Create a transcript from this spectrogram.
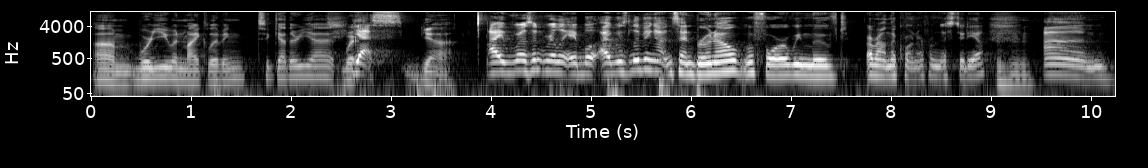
Um, were you and Mike living together yet? Where- yes Yeah. I wasn't really able. I was living out in San Bruno before we moved around the corner from the studio, um,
